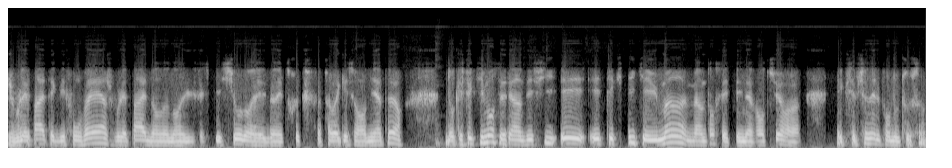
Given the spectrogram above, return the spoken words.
je voulais pas être avec des fonds verts, je voulais pas être dans, dans des effets spéciaux, dans des dans trucs fabriqués sur ordinateur. Donc effectivement, c'était un défi et, et, technique et humain, mais en même temps, c'était une aventure euh, exceptionnelle pour nous tous. Hein.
